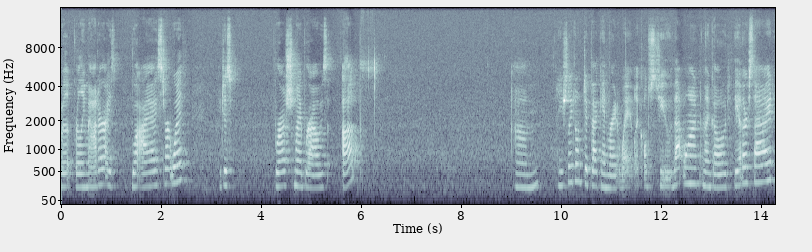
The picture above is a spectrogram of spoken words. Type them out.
really, really matter I, what eye I start with. I just brush my brows up Um, I usually don't dip back in right away. Like I'll just do that one and then go to the other side.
